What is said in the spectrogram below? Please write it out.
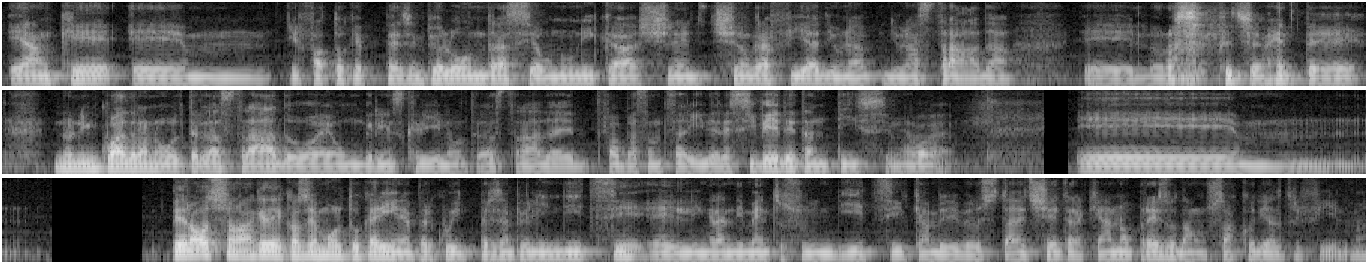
e anche ehm, il fatto che per esempio Londra sia un'unica scene- scenografia di una, di una strada e loro semplicemente non inquadrano oltre la strada o è un green screen oltre la strada e fa abbastanza ridere, si vede tantissimo, vabbè. Ehm, Però ci sono anche delle cose molto carine, per cui per esempio gli indizi e l'ingrandimento sugli indizi, il cambio di velocità, eccetera, che hanno preso da un sacco di altri film.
